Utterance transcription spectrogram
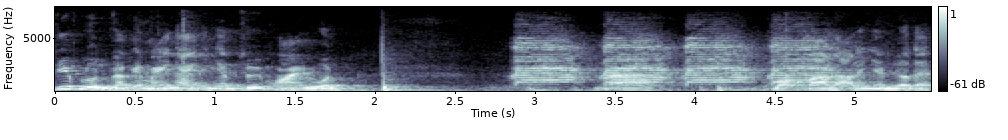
tiếp luôn vào cái máy này. Anh em chơi hoài luôn. Ba ba bỏ ba lá anh em nhớ này.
